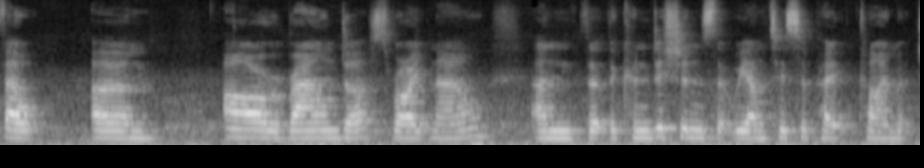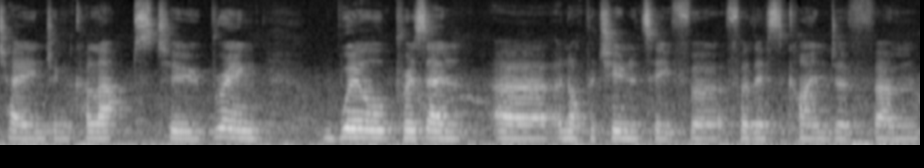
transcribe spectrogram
felt um, are around us right now and that the conditions that we anticipate climate change and collapse to bring will present uh, an opportunity for, for this kind of um,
